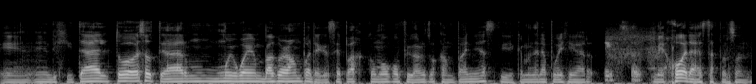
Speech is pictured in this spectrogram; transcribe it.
en, digital. Todo eso te da un muy buen background para que sepas cómo configurar tus campañas y de qué manera puedes llegar mejor a estas personas.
